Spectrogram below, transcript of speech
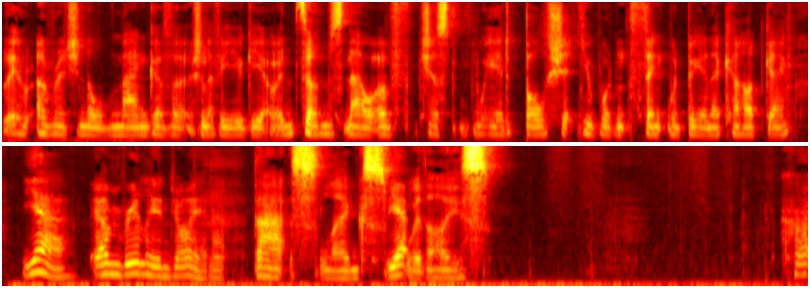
the original manga version of Yu-Gi-Oh in terms now of just weird bullshit you wouldn't think would be in a card game. Yeah, I'm really enjoying it. That's legs Yep. with eyes. Cr-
